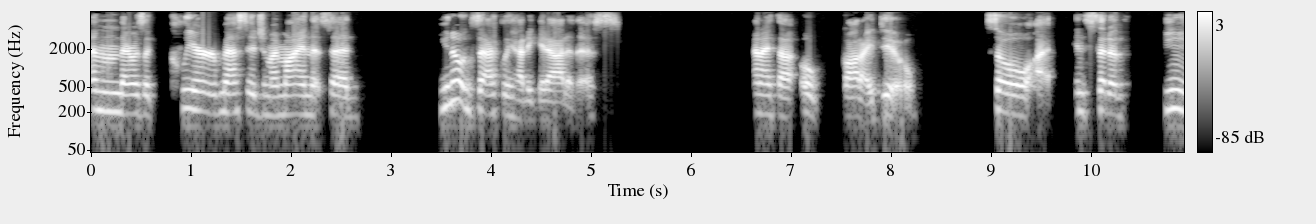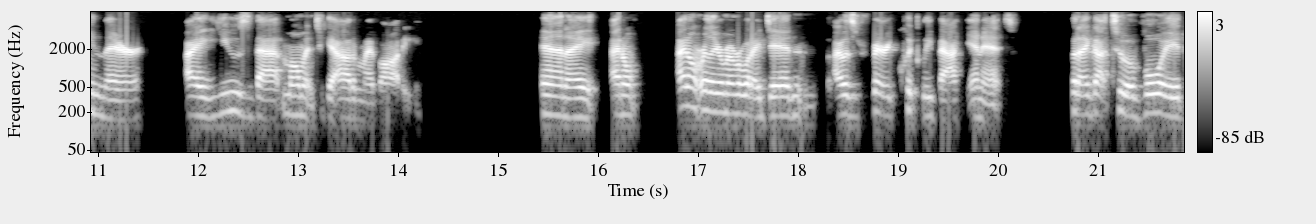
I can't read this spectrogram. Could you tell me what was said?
And there was a clear message in my mind that said you know exactly how to get out of this. And i thought oh god i do. So I, instead of being there i used that moment to get out of my body. And i i don't i don't really remember what i did. I was very quickly back in it but i got to avoid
